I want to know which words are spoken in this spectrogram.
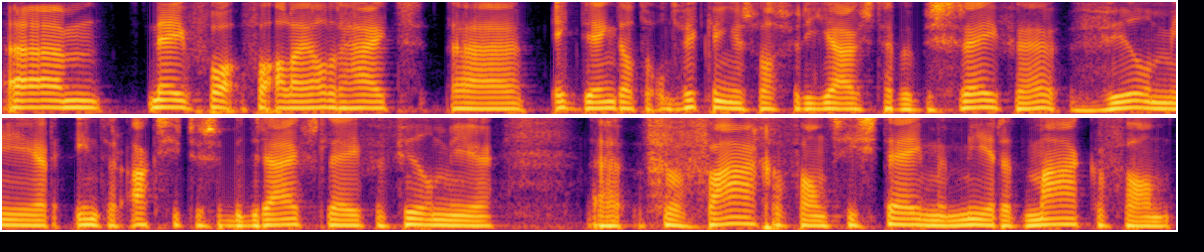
Um, nee, voor, voor alle helderheid. ik denk dat de ontwikkelingen zoals we die juist hebben beschreven, hè, veel meer interactie tussen bedrijfsleven, veel meer vervagen van systemen, meer het maken van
